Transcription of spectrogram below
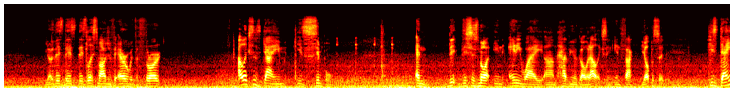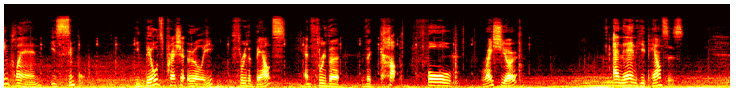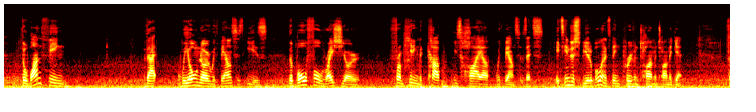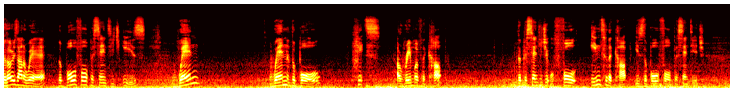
you know, there's there's there's less margin for error with the throat. Alex's game is simple, and th- this is not in any way um, having a go at Alex. In, in fact, the opposite. His game plan is simple. He builds pressure early through the bounce and through the the cup fall ratio and then he pounces. The one thing that we all know with bounces is the ball fall ratio from hitting the cup is higher with bounces. That's it's indisputable and it's been proven time and time again. For those unaware, the ball fall percentage is when when the ball hits a rim of the cup, the percentage it will fall into the cup is the ball fall percentage.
